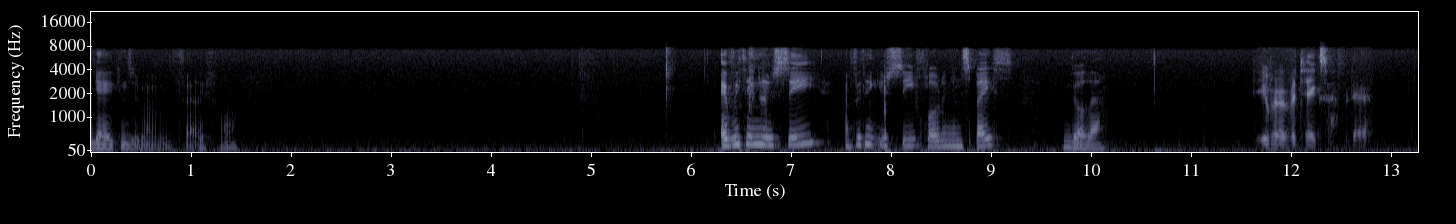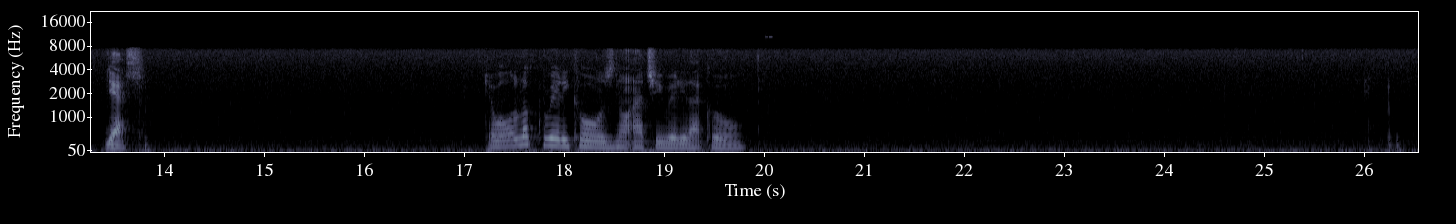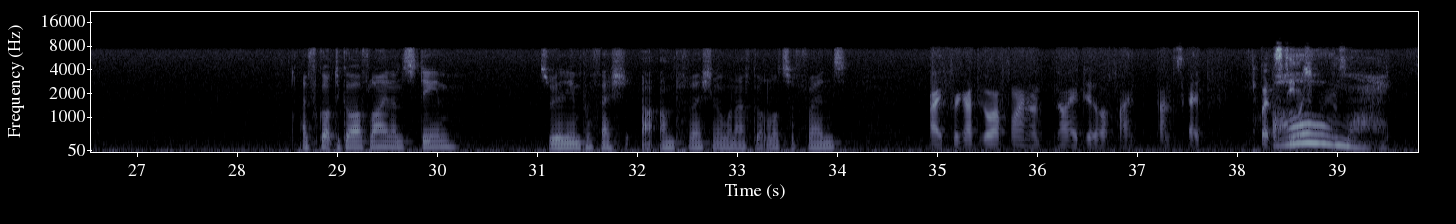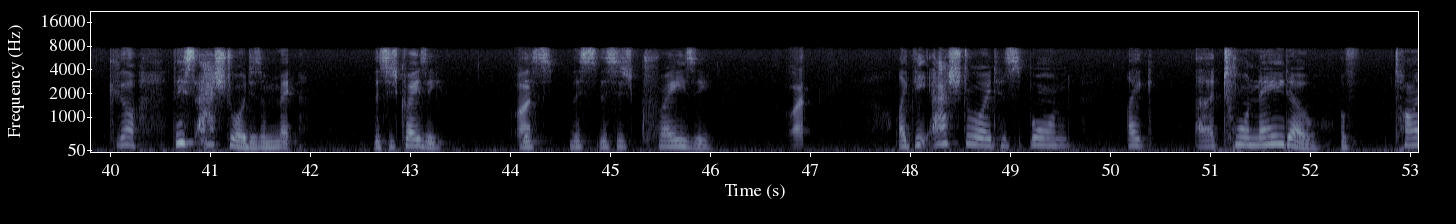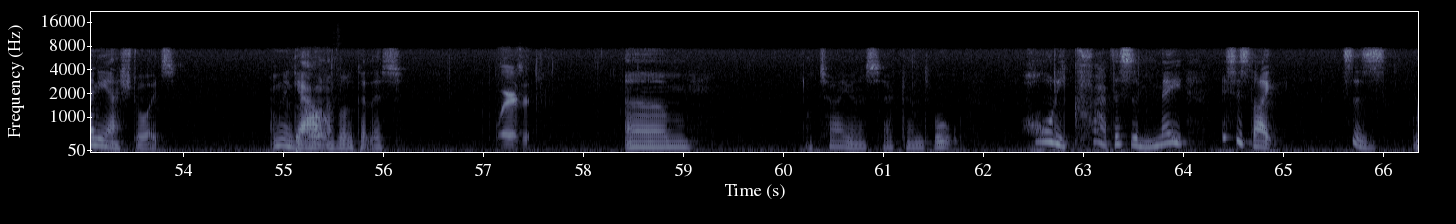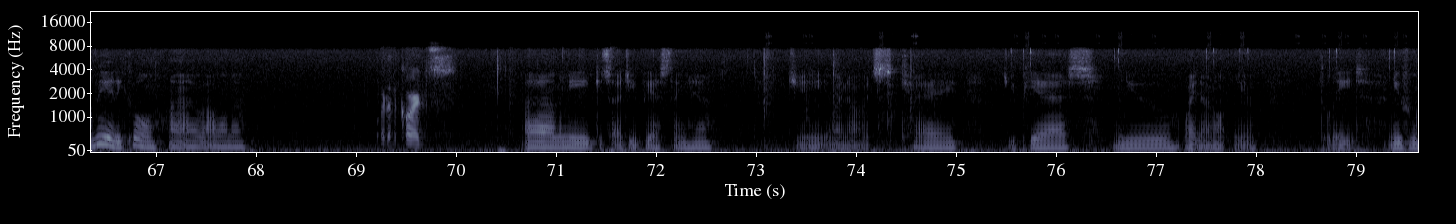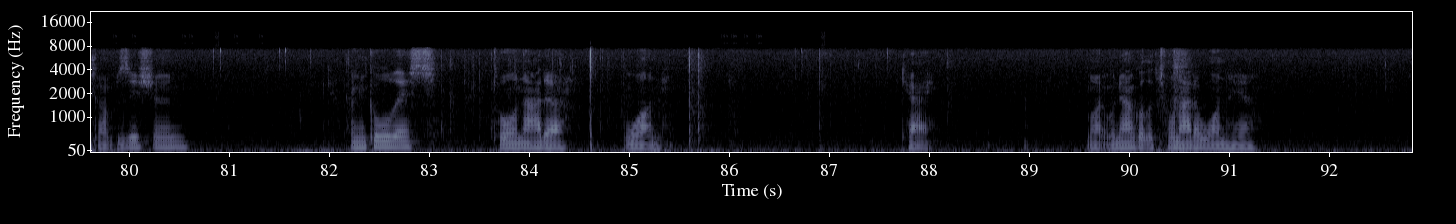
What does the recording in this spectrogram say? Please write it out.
Yeah, you can zoom out fairly far. Everything you see, everything you see floating in space, you can go there. Even if it takes half a day. Yes. Okay, well, what looked really cool is not actually really that cool. I forgot to go offline on Steam. It's really unprofession- uh, unprofessional when I've got lots of friends. I forgot to go offline on. No, I did offline on Skype. But Steam Oh my god, this asteroid is ama- This is crazy. What? This this this is crazy. What? Like the asteroid has spawned like a tornado of tiny asteroids. I'm gonna get out and Oh. have a look at this. Where is it? Um, I'll tell you in a second. Well, holy crap! This is amazing. This is like, this is really cool. I I, I wanna. What are the chords? Uh, let me get a GPS thing here. G, wait, no, it's K, GPS, new, wait, no, not new, delete, new from current position. I'm gonna call this Tornado 1. Okay. Right, we now got the Tornado 1 here.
